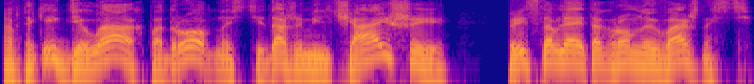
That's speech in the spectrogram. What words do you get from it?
А в таких делах подробности, даже мельчайшие, представляют огромную важность,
